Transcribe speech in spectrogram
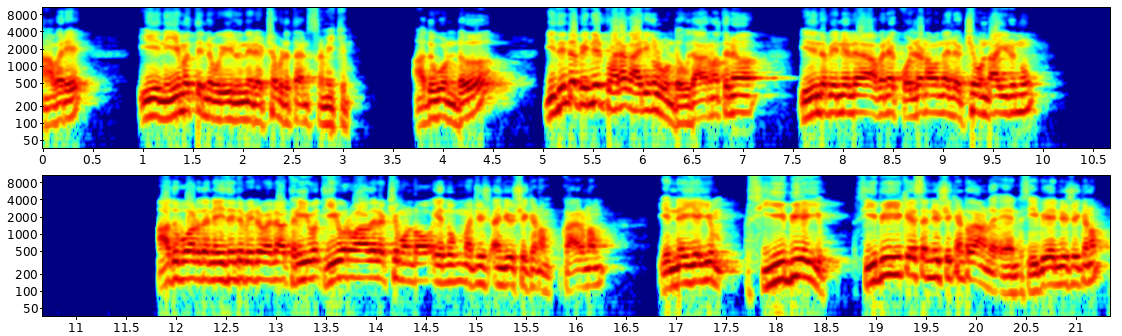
അവരെ ഈ നിയമത്തിന്റെ കീഴിൽ നിന്ന് രക്ഷപ്പെടുത്താൻ ശ്രമിക്കും. അതുകൊണ്ട് ഇതിന്റെ പിന്നിൽ പല കാര്യങ്ങളുമുണ്ട് ഉദാഹരണത്തിന് ഇതിന്റെ പിന്നിൽ അവനെ കൊല്ലണമെന്ന ലക്ഷ്യമുണ്ടായിരുന്നു. അതുപോലെ തന്നെ ഇതിന്റെ പിന്നിൽ വല്ല തീവ്ര തീവ്രവാദ ലക്ഷ്യമുണ്ടോ എന്നും അന്വേഷ- അന്വേഷിക്കണം. കാരണം എൻ ഐ എയും സി ബി ഐയും സി ബി ഐ കേസ് അന്വേഷിക്കേണ്ടതാണ്. സി ബി ഐ അന്വേഷിക്കണം.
